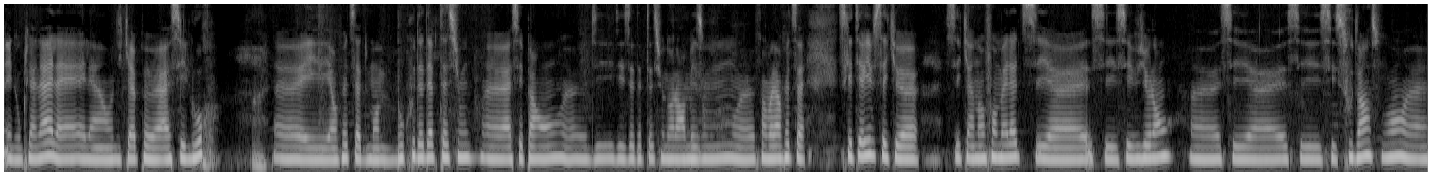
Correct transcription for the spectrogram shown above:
et donc Lana, elle a, elle a, un handicap euh, assez lourd. Euh, et en fait, ça demande beaucoup d'adaptation euh, à ses parents, euh, des, des, adaptations dans leur maison. Enfin voilà, en fait, ça, ce qui est terrible, c'est que c'est qu'un enfant malade, c'est c'est violent, c'est c'est soudain souvent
